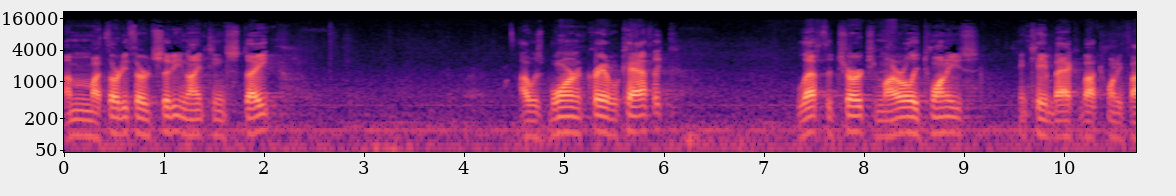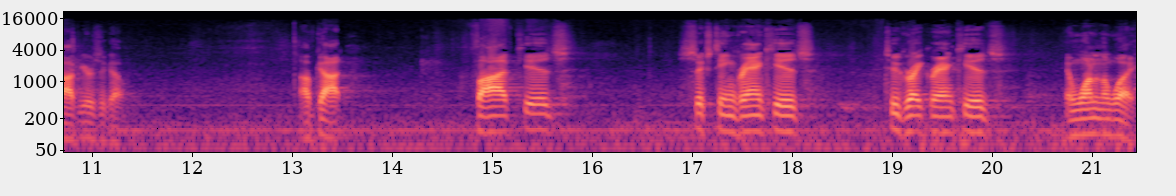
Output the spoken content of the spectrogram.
I'm in my 33rd city, 19th state. I was born a cradle Catholic, left the church in my early 20s, and came back about 25 years ago. I've got five kids, 16 grandkids, two great grandkids, and one in the way.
